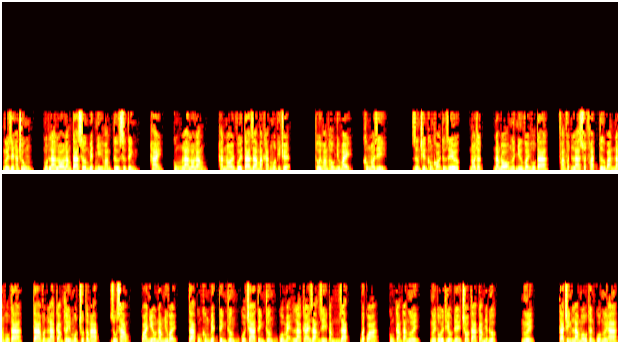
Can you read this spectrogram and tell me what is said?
Ngươi giết hàn trung, một là lo lắng ta sớm biết nhị hoàng tử sự tình, hai, cũng là lo lắng, hắn nói với ta ra mặt khác một ít chuyện. Thôi hoàng hậu như mày, không nói gì. Dương chiến không khỏi tự dễ ước, nói thật, năm đó ngươi như vậy hộ ta, phảng phất là xuất phát từ bản năng hộ ta ta vẫn là cảm thấy một chút tấm áp, dù sao, qua nhiều năm như vậy, ta cũng không biết tình thương của cha, tình thương của mẹ là cái dạng gì cảm giác, bất quá, cũng cảm tạ ngươi ngươi tối thiểu để cho ta cảm nhận được. Ngươi, ta chính là mẫu thân của ngươi a,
